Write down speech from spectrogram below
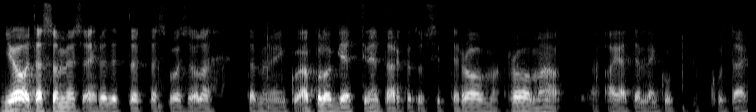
Joo, tässä on myös ehdotettu, että tässä voisi olla tämmöinen niin kuin apologeettinen tarkoitus sitten Rooma, Roomaa ajatellen, kun, kun tämä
